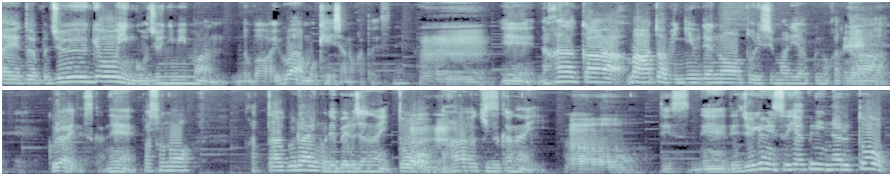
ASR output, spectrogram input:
えっ、と、やっぱ従業員50人未満の場合は、もう経営者の方ですね。うーん。ええなかなか、まあ、あとは右腕の取締役の方、ええぐらいですかね。やっぱその方ぐらいのレベルじゃないと、うんうんなかなか気づかないですね。で、従業員数百人になると、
